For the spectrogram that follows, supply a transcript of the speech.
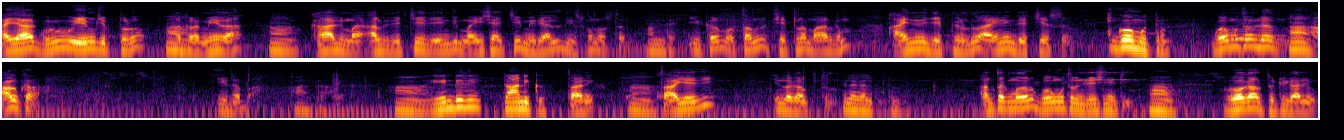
అయ్యా గురువు ఏం చెప్తాడో అక్కడ మీద కాలి వాళ్ళు తెచ్చేది ఏంది? మైష వచ్చి మిరియాలు తీసుకొని వస్తారు. అంతే. ఇక్కడ మొత్తంలో చెట్ల మార్గం ఆయననే చెప్పిండు ఆయనే తెచ్చేస్తారు. గోమూత్రం. గోమూత్రం లేదు. ఆల్కా. ఈ డబ్బా. అంత. ఆ, ఏంటిది? టానిక్. టానిక్. తాగేది ఇందులో కలుపుతున్నాం ఇలా కలుపుతుంది. అంతకు మొదలు గోమూత్రం చేసినవి ఆ, రోగాలు తుట్టి కాలేవు.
